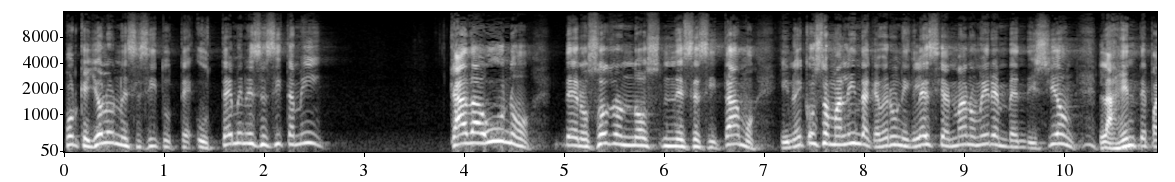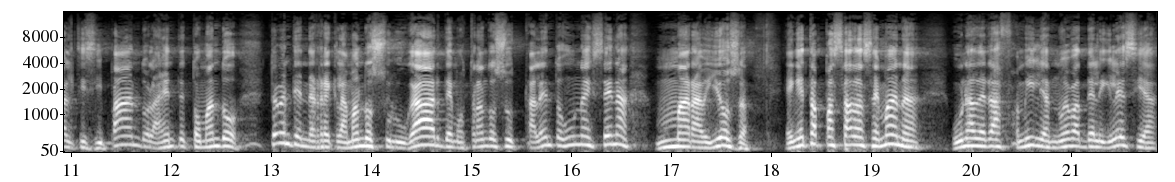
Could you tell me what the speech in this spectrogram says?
Porque yo lo necesito a usted. Usted me necesita a mí. Cada uno de nosotros nos necesitamos. Y no hay cosa más linda que ver una iglesia, hermano, miren, bendición. La gente participando, la gente tomando, ¿usted me entiende? Reclamando su lugar, demostrando sus talentos. Una escena maravillosa. En esta pasada semana, una de las familias nuevas de la iglesia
